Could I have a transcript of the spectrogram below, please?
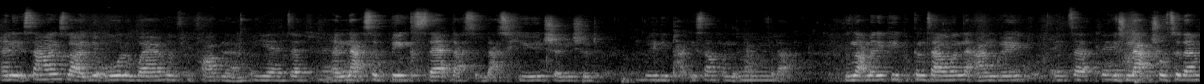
And it sounds like you're all aware of your problem. Yeah, definitely. And that's a big step, that's that's huge, so you should really pat yourself on the back for mm. that. Because not many people can tell when they're angry. exactly. It's natural to them.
